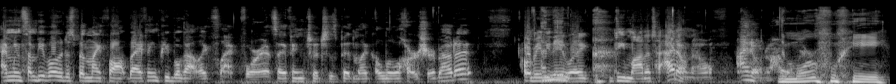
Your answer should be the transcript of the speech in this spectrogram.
I mean, some people have just been like fault, but I think people got like flack for it. So I think Twitch has been like a little harsher about it, or maybe they mean- like demonetize. I don't know. I don't know. the more we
